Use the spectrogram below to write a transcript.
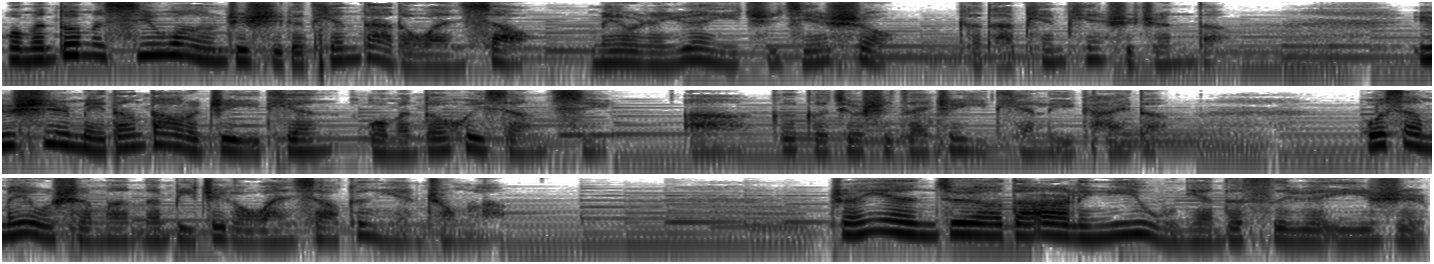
我们多么希望这是个天大的玩笑，没有人愿意去接受，可它偏偏是真的。于是，每当到了这一天，我们都会想起，啊，哥哥就是在这一天离开的。我想，没有什么能比这个玩笑更严重了。转眼就要到二零一五年的四月一日。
